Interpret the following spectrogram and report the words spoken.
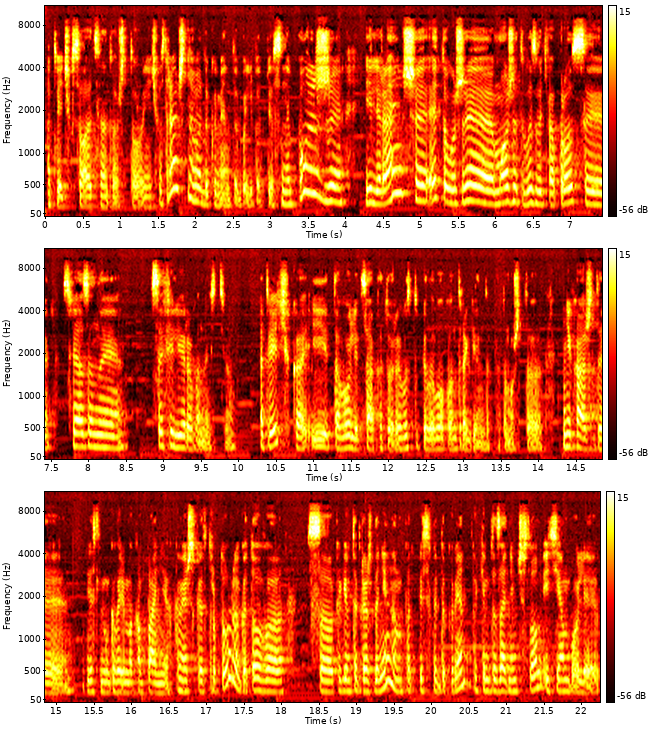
ответчик ссылается на то, что ничего страшного, документы были подписаны позже или раньше, это уже может вызвать вопросы, связанные с аффилированностью ответчика и того лица, который выступил его контрагентом, потому что не каждая, если мы говорим о компаниях, коммерческая структура готова с каким-то гражданином подписывать документ каким-то задним числом и тем более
